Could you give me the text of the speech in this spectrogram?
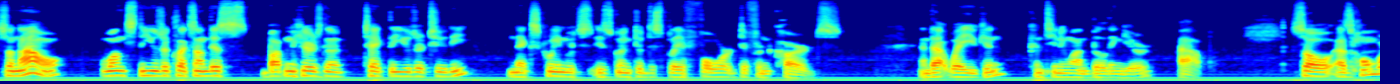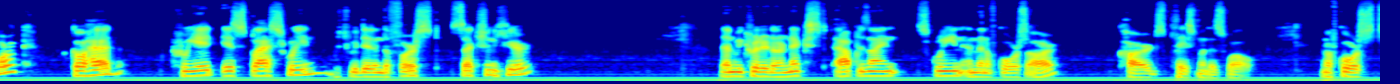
So now once the user clicks on this button here it's going to take the user to the next screen which is going to display four different cards and that way you can continue on building your app so as homework go ahead create a splash screen which we did in the first section here then we created our next app design screen and then of course our cards placement as well. And of course,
